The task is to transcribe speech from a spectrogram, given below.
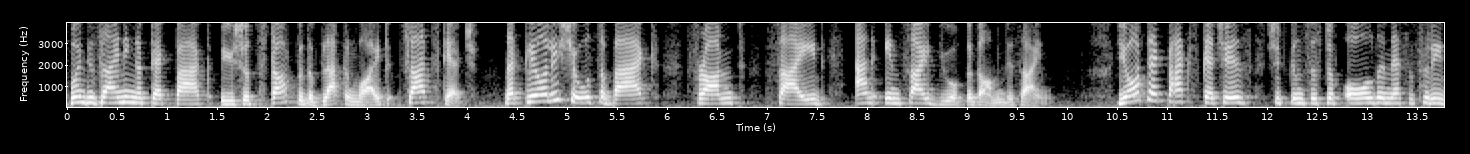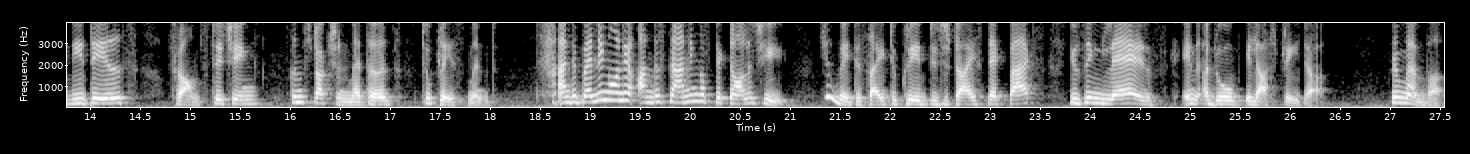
When designing a tech pack, you should start with a black and white flat sketch that clearly shows the back, front, side, and inside view of the garment design. Your tech pack sketches should consist of all the necessary details from stitching, construction methods to placement. And depending on your understanding of technology, you may decide to create digitized tech packs using layers in Adobe Illustrator. Remember,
